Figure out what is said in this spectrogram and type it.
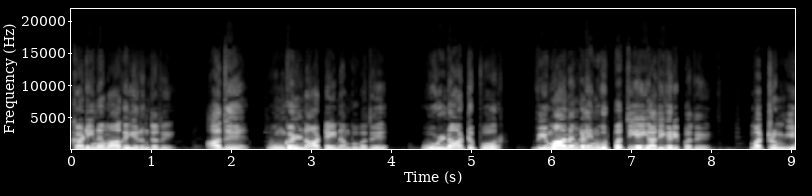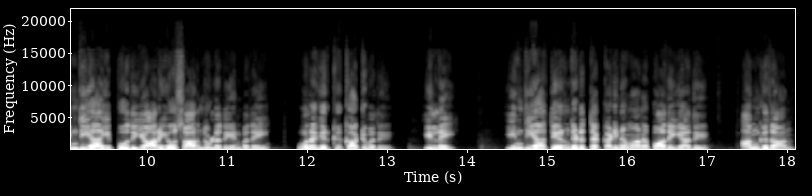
கடினமாக இருந்தது. அது உங்கள் நாட்டை நம்புவது உள்நாட்டு போர் விமானங்களின் உற்பத்தியை அதிகரிப்பது மற்றும் இந்தியா இப்போது யாரையோ சார்ந்துள்ளது என்பதை உலகிற்கு காட்டுவது. இல்லை இந்தியா தேர்ந்தெடுத்த கடினமான பாதை அது. அங்குதான்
